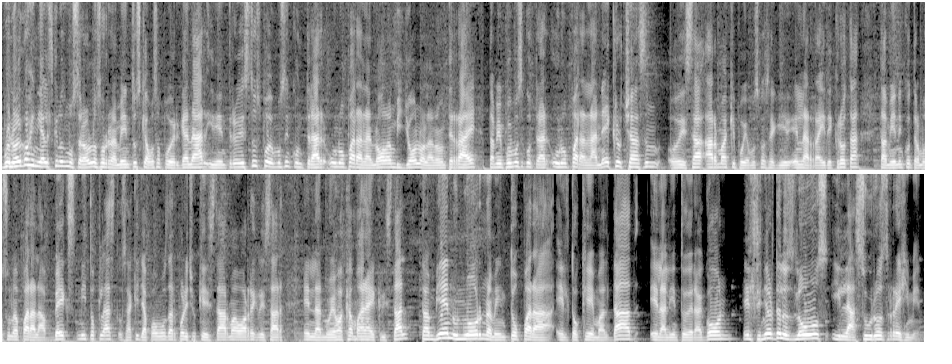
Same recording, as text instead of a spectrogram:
Bueno, algo genial es que nos mostraron los ornamentos que vamos a poder ganar y dentro de estos podemos encontrar uno para la Nolan Billon o la Non Terrae. También podemos encontrar uno para la Necrochasm o esa arma que podíamos conseguir en la raid de Crota. También encontramos una para la Vex Mythoclast, o sea que ya podemos dar por hecho que esta arma va a regresar en la nueva cámara de cristal. También un nuevo ornamento para el toque de maldad, el aliento de dragón, el señor de los lobos y la Suros Regimen.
